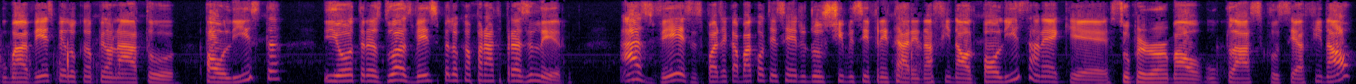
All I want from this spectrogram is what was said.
Uma vez pelo campeonato Paulista e outras duas vezes pelo Campeonato Brasileiro. Às vezes pode acabar acontecendo dos times se enfrentarem na final do Paulista, né, que é super normal um clássico ser a final.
